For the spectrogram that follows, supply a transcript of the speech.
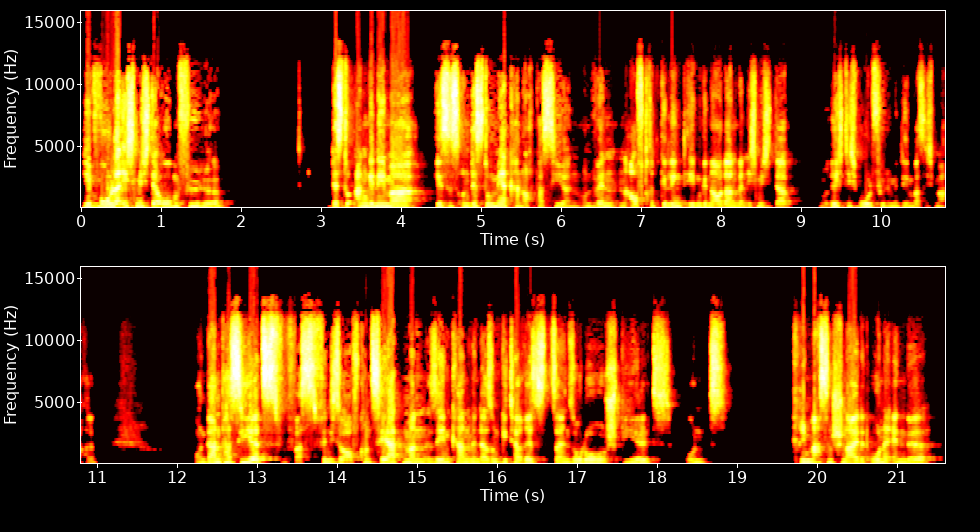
Je wohler ich mich da oben fühle, desto angenehmer ist es und desto mehr kann auch passieren. Und wenn ein Auftritt gelingt, eben genau dann, wenn ich mich da richtig wohlfühle mit dem, was ich mache, und dann passiert's, was finde ich so auf Konzerten man sehen kann, wenn da so ein Gitarrist sein Solo spielt und Grimassen schneidet ohne Ende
